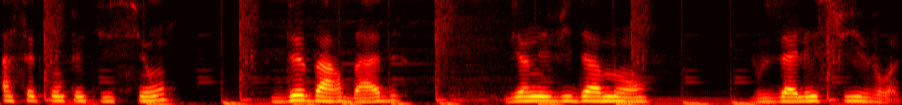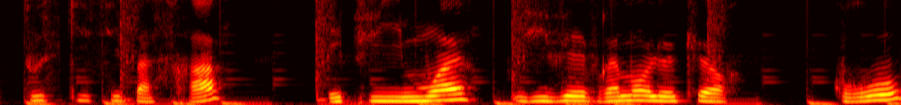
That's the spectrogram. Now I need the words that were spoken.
à cette compétition de Barbade. Bien évidemment, vous allez suivre tout ce qui s'y passera. Et puis moi, j'y vais vraiment le cœur gros,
